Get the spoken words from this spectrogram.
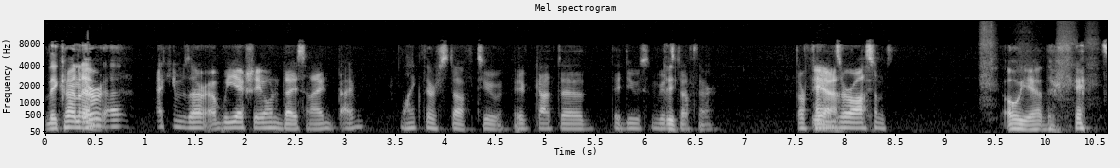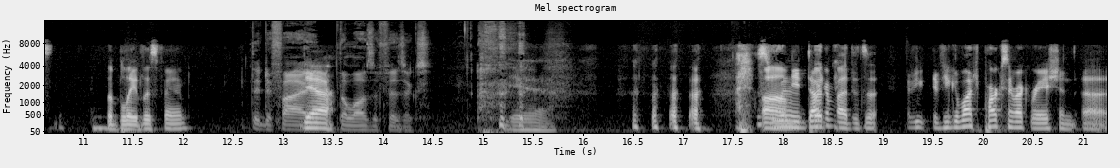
they kind of uh, vacuums are. We actually own a Dyson. I I like their stuff too. They've got the. They do some good They- stuff there. Their fans Yeah. are awesome. oh yeah, they're fans. the bladeless fan. They defy Yeah. the laws of physics. Yeah. So Um, when you talk but- about it's a, if you if you could watch Parks and Recreation, uh,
